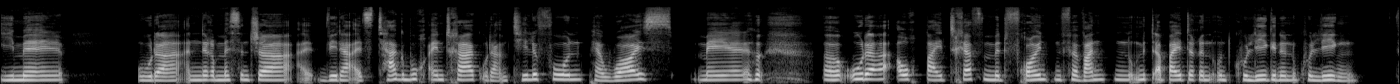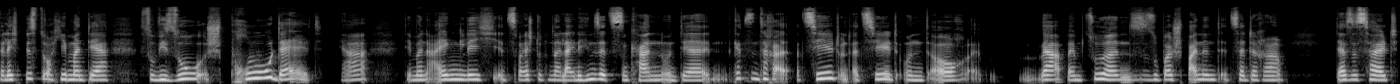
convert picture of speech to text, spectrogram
E-Mail oder andere Messenger, weder als Tagebucheintrag oder am Telefon, per Voice-Mail äh, oder auch bei Treffen mit Freunden, Verwandten, Mitarbeiterinnen und Kolleginnen und Kollegen. Vielleicht bist du auch jemand, der sowieso sprudelt, ja, den man eigentlich in zwei Stunden alleine hinsetzen kann und der den ganzen Tag erzählt und erzählt und auch ja, beim Zuhören super spannend etc. Das ist halt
